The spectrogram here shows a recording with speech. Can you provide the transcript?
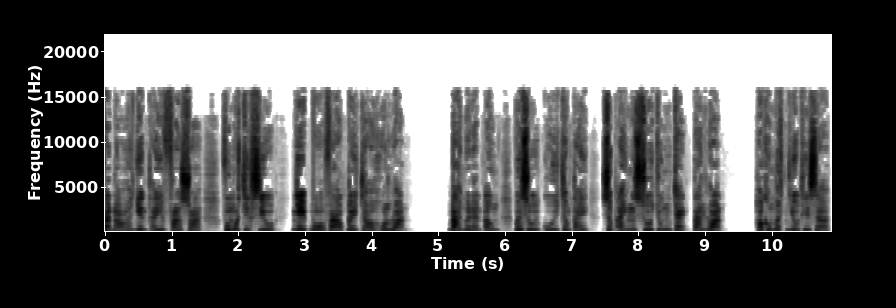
Và nó nhìn thấy Francois vô một chiếc diều nhảy bổ vào bầy chó hỗn loạn. Ba người đàn ông với rủi cui trong tay giúp anh xua chúng chạy tán loạn. Họ không mất nhiều thì giờ.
